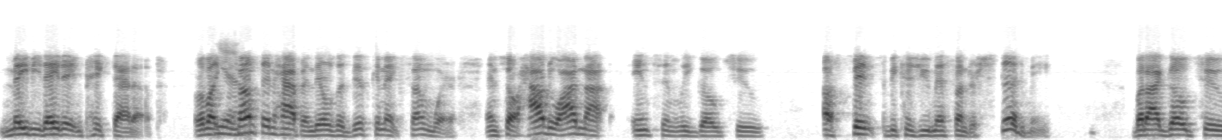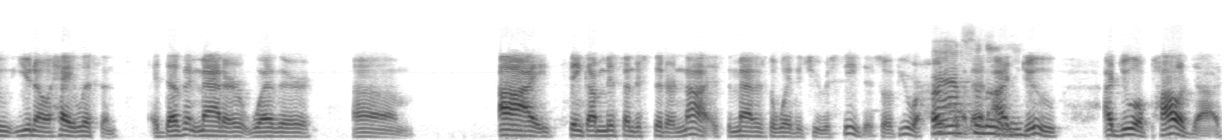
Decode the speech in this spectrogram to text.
maybe they didn't pick that up or like yeah. something happened. There was a disconnect somewhere. And so, how do I not instantly go to offense because you misunderstood me? But I go to, you know, hey, listen, it doesn't matter whether um, I think I'm misunderstood or not. It's the matters the way that you received it. So if you were hurt Absolutely. by that, I do, I do apologize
